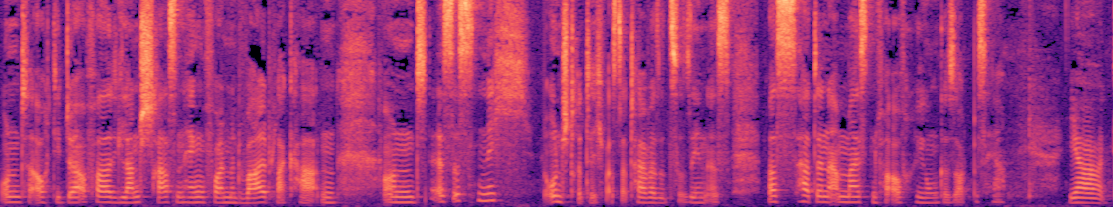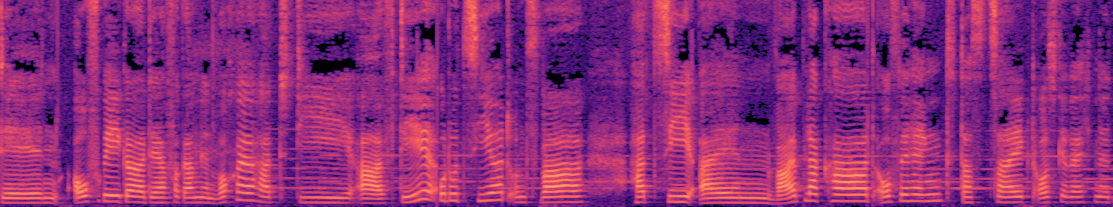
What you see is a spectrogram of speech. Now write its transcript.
und auch die Dörfer, die Landstraßen hängen voll mit Wahlplakaten. Und es ist nicht unstrittig, was da teilweise zu sehen ist. Was hat denn am meisten für Aufregung gesorgt bisher? Ja, den Aufreger der vergangenen Woche hat die AfD produziert und zwar hat sie ein Wahlplakat aufgehängt. Das zeigt ausgerechnet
